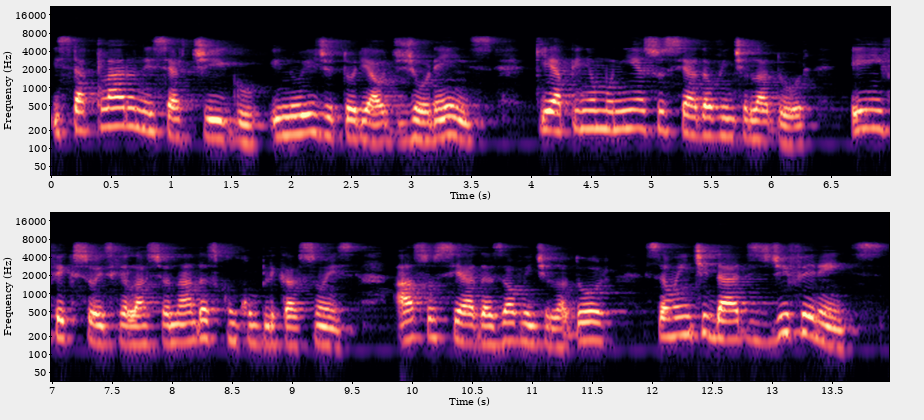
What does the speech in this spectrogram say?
Está claro nesse artigo e no editorial de Jorens que a pneumonia associada ao ventilador e infecções relacionadas com complicações associadas ao ventilador são entidades diferentes.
